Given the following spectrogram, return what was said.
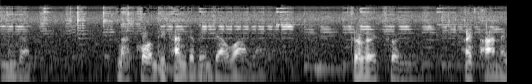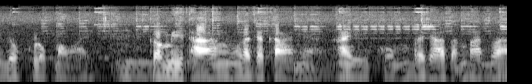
เหมือนกันนะก่อนที่ท่านจะเป็นเจ้าวาดแล้ว ก็เลยชวน ให้พระนายกหลบมาไว้ ก็มีทางราชการเนี่ยให้ผมประชาสัมพันธ์ว่า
